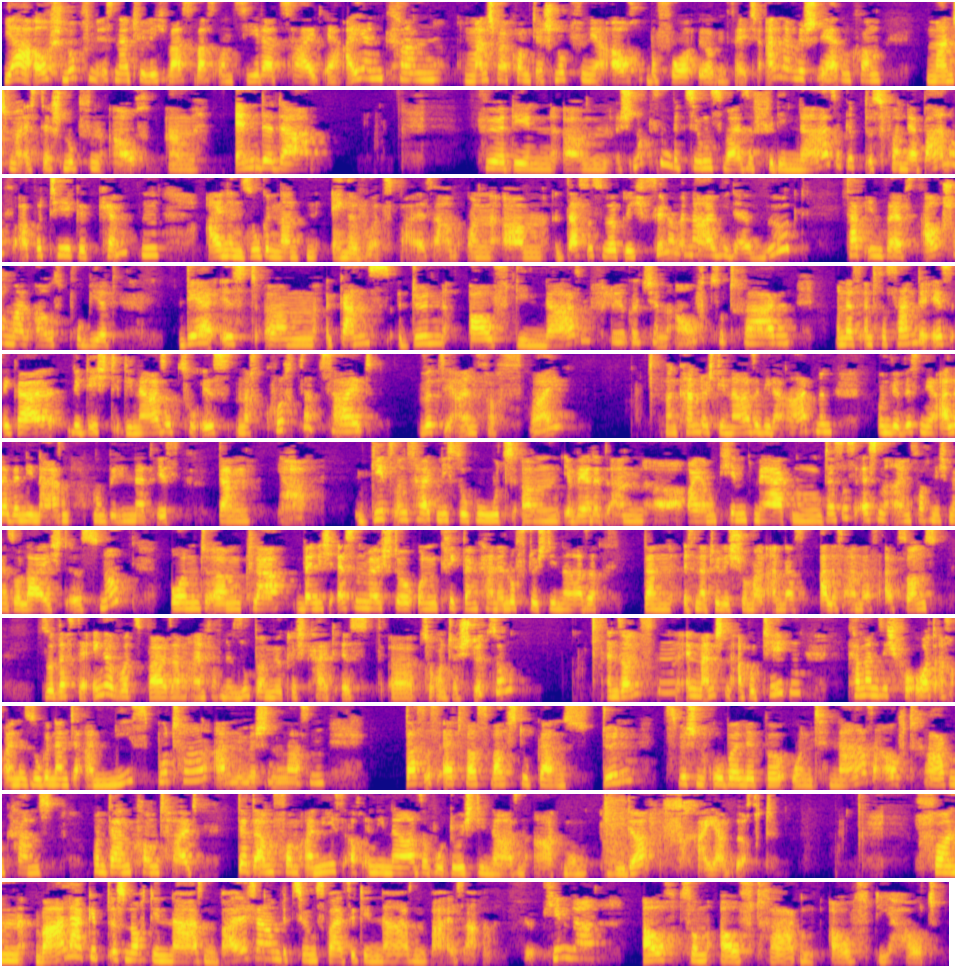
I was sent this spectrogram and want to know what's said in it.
Ja, auch Schnupfen ist natürlich was, was uns jederzeit ereilen kann. Manchmal kommt der Schnupfen ja auch, bevor irgendwelche anderen Beschwerden kommen. Manchmal ist der Schnupfen auch am Ende da, für den ähm, Schnupfen beziehungsweise für die Nase gibt es von der Bahnhofapotheke Kempten einen sogenannten Engelwurzbalsam. Und ähm, das ist wirklich phänomenal, wie der wirkt. Ich habe ihn selbst auch schon mal ausprobiert. Der ist ähm, ganz dünn auf die Nasenflügelchen aufzutragen. Und das Interessante ist, egal wie dicht die Nase zu ist, nach kurzer Zeit wird sie einfach frei man kann durch die Nase wieder atmen. Und wir wissen ja alle, wenn die Nasenatmung behindert ist, dann, ja, geht's uns halt nicht so gut. Ähm, ihr werdet an äh, eurem Kind merken, dass das Essen einfach nicht mehr so leicht ist. Ne? Und ähm, klar, wenn ich essen möchte und krieg dann keine Luft durch die Nase, dann ist natürlich schon mal anders, alles anders als sonst, so dass der Ingewurzbalsam einfach eine super Möglichkeit ist äh, zur Unterstützung. Ansonsten in manchen Apotheken kann man sich vor Ort auch eine sogenannte Anisbutter anmischen lassen. Das ist etwas, was du ganz dünn zwischen Oberlippe und Nase auftragen kannst und dann kommt halt der Dampf vom Anis auch in die Nase, wodurch die Nasenatmung wieder freier wird. Von Wala gibt es noch den Nasenbalsam bzw. den Nasenbalsam für Kinder auch zum Auftragen auf die Haut.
